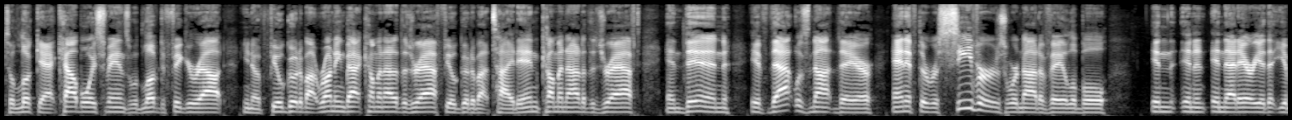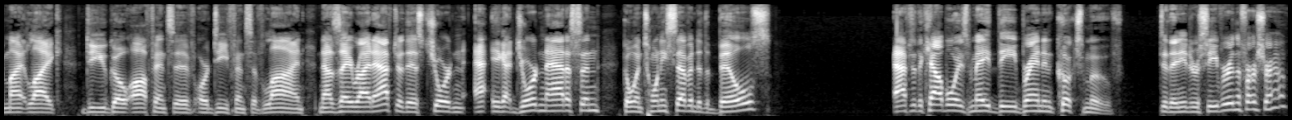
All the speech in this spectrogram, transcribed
to look at. Cowboys fans would love to figure out, you know, feel good about running back coming out of the draft, feel good about tight end coming out of the draft, and then if that was not there, and if the receivers were not available, in in in that area that you might like. Do you go offensive or defensive line? Now, Zay, right after this, Jordan, you got Jordan Addison going 27 to the Bills. After the Cowboys made the Brandin Cooks move, do they need a receiver in the first round?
